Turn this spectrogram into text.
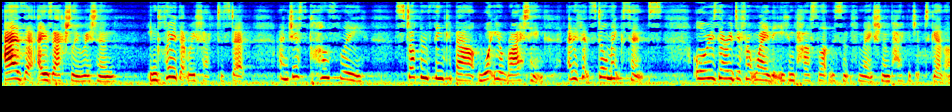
as it is actually written, include that refactor step, and just constantly stop and think about what you're writing and if it still makes sense. Or is there a different way that you can parcel up this information and package it together?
